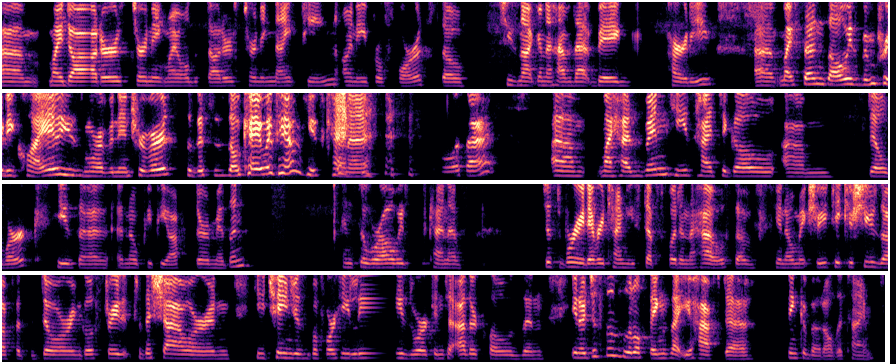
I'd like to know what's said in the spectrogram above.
Um, my daughter's turning, my oldest daughter's turning 19 on April 4th, so she's not going to have that big party. Uh, my son's always been pretty quiet. He's more of an introvert, so this is okay with him. He's kind of cool with that. Um, my husband, he's had to go um, still work. He's a, an OPP officer in Midland. And so we're always kind of just worried every time he steps foot in the house of you know make sure you take your shoes off at the door and go straight to the shower and he changes before he leaves work into other clothes and you know just those little things that you have to think about all the time.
